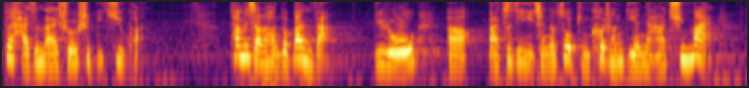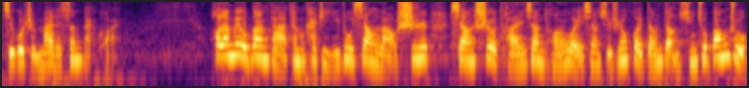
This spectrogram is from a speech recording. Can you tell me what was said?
对孩子们来说是笔巨款。他们想了很多办法，比如啊，把自己以前的作品课程碟拿去卖，结果只卖了三百块。后来没有办法，他们开始一路向老师、向社团、向团委、向学生会等等寻求帮助，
